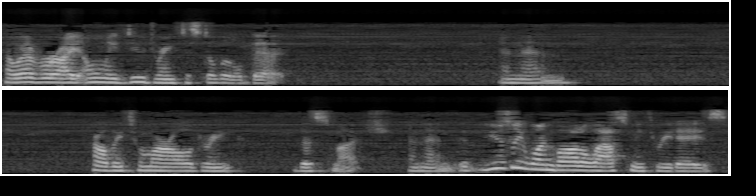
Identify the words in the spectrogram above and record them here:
However, I only do drink just a little bit. And then probably tomorrow I'll drink this much. And then it, usually one bottle lasts me three days.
